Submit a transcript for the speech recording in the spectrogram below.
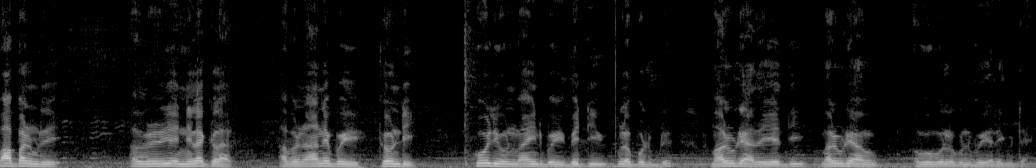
பாப்பான் விடுதி அவர் பெரிய நிலக்கலார். அப்புறம் நானே போய் தோண்டி கோழி ஒன்று வாங்கிட்டு போய் வெட்டி உள்ளே போட்டுவிட்டு மறுபடியும் அதை ஏற்றி மறுபடியும் அவங்க ஊரில் கொண்டு போய் இறக்கி விட்டேன்.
